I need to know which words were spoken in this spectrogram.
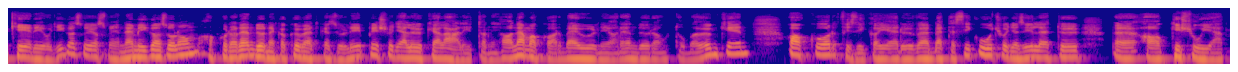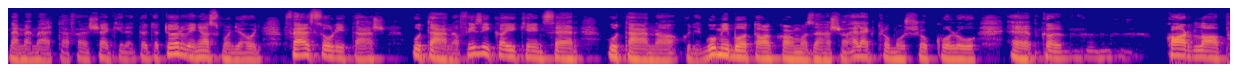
kéri, hogy igazolja, azt mondja, nem igazolom, akkor a rendőrnek a következő lépés, hogy elő kell állítani. Ha nem akar beülni a rendőrautóba önként, akkor fizikai erővel beteszik úgy, hogy az illető a kisújját nem emelte fel senkire. Tehát a törvény azt mondja, hogy felszólítás, utána fizikai kényszer, utána ugye gumibot alkalmazása, elektromos sokkoló, e, karlap,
